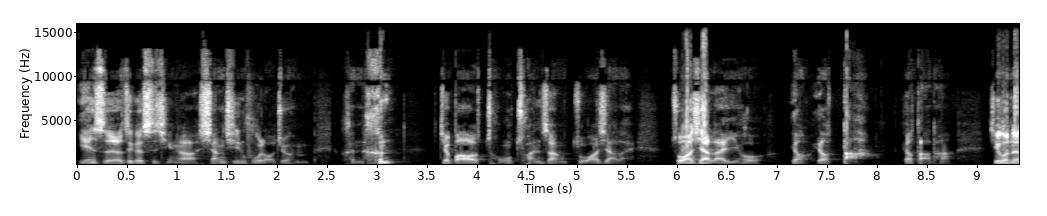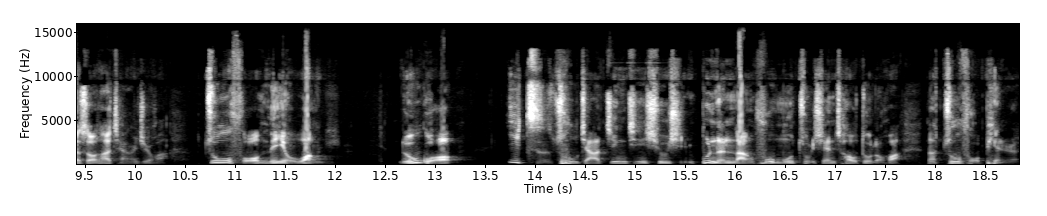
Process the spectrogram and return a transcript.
淹死了这个事情啊，乡亲父老就很很恨，就把我从船上抓下来，抓下来以后要要打，要打他。结果那时候他讲一句话：“诸佛没有妄语，如果一子出家精进修行，不能让父母祖先超度的话，那诸佛骗人。”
